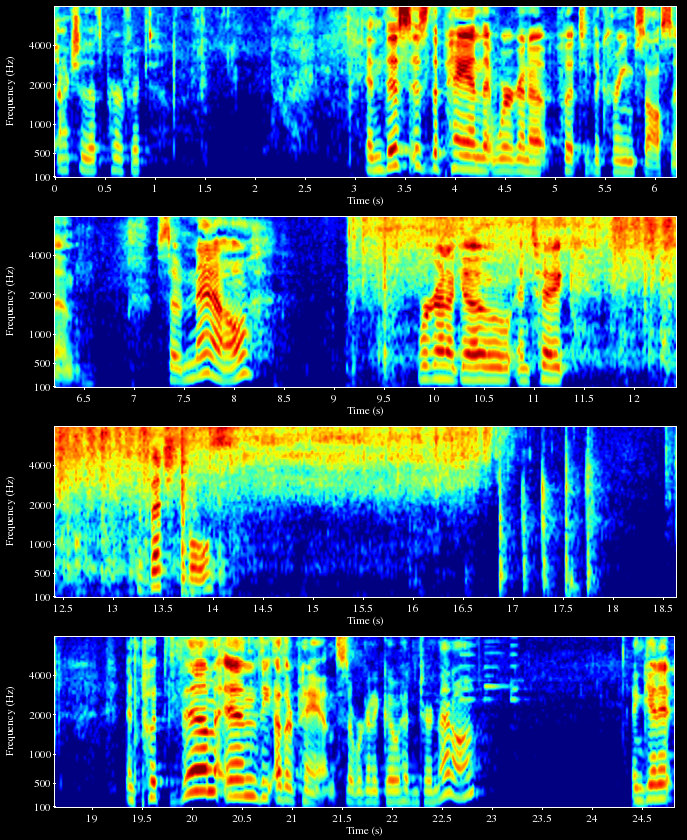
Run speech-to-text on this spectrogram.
Actually, that's perfect. And this is the pan that we're going to put the cream sauce in. So now we're going to go and take the vegetables and put them in the other pan. So we're going to go ahead and turn that on and get it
